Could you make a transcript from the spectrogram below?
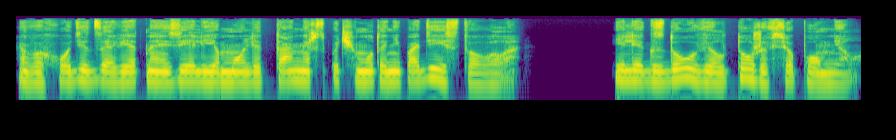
Выходит, заветное зелье Молли Таммерс почему-то не подействовало, и Лекс Доувилл тоже все помнил.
